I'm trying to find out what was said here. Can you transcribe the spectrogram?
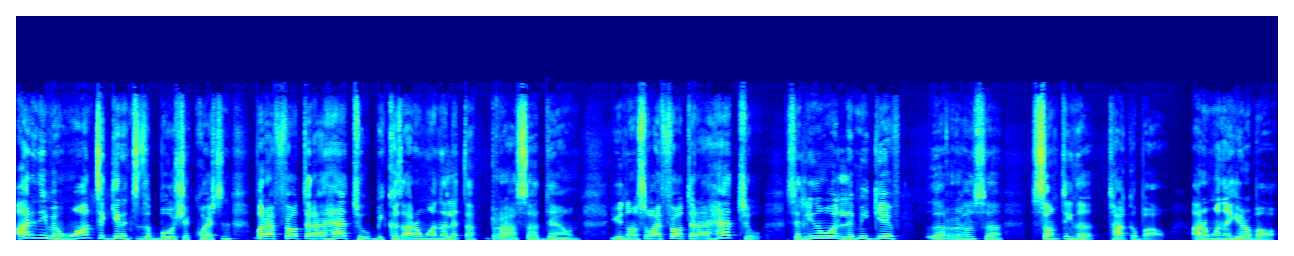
I didn't even want to get into the bullshit question, but I felt that I had to because I don't want to let the raza down. You know, so I felt that I had to. Said, you know what? Let me give the raza something to talk about. I don't want to hear about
